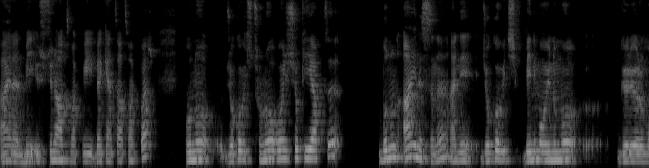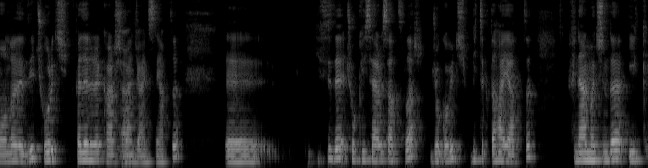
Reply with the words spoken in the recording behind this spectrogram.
Aynen bir üstüne atmak, bir backhand'e atmak var. Bunu Djokovic turnuva boyunca çok iyi yaptı. Bunun aynısını hani Djokovic benim oyunumu görüyorum onda dediği Çoric Federer'e karşı evet. bence aynısını yaptı. Ee, ikisi de çok iyi servis attılar. Djokovic bir tık daha iyi attı. Final maçında ilk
